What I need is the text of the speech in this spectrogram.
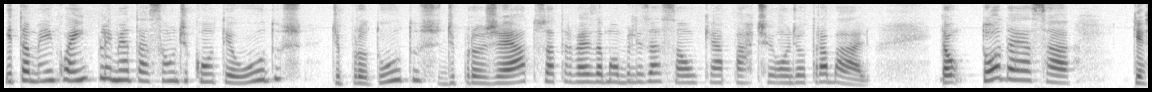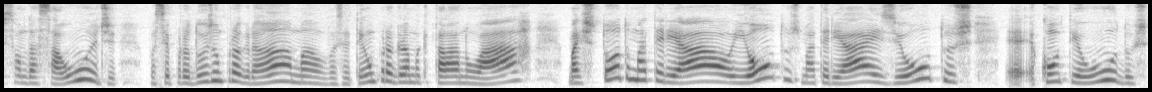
e também com a implementação de conteúdos, de produtos, de projetos através da mobilização, que é a parte onde eu trabalho. Então, toda essa questão da saúde, você produz um programa, você tem um programa que está lá no ar, mas todo o material e outros materiais e outros é, conteúdos,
